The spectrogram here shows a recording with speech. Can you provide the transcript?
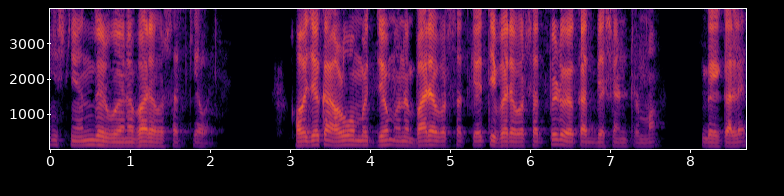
ઇંચની અંદર હોય અને ભારે વરસાદ કહેવાય. હવે જે કાંઈ હળવો મધ્યમ અને ભારે વરસાદ કે અતિ ભારે વરસાદ પડ્યો, એકાદ બે સેન્ટરમાં ગઈકાલે.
